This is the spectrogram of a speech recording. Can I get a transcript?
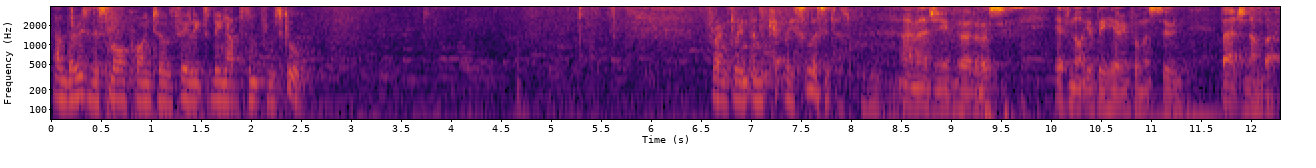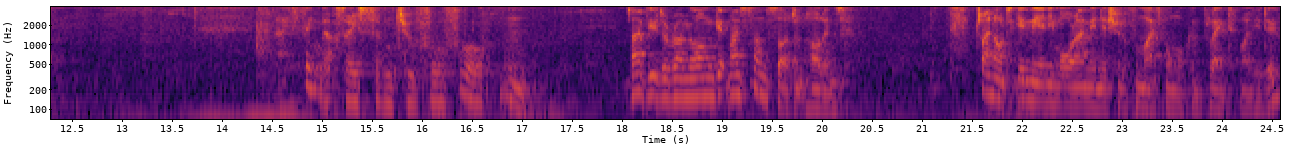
And there is the small point of Felix being absent from school. Franklin and Ketley solicitors. I imagine you've heard of us. If not, you'll be hearing from us soon. Badge number. I think that says 7244. Hmm. Time for you to run along and get my son, Sergeant Hollins. Try not to give me any more ammunition for my formal complaint while you do.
